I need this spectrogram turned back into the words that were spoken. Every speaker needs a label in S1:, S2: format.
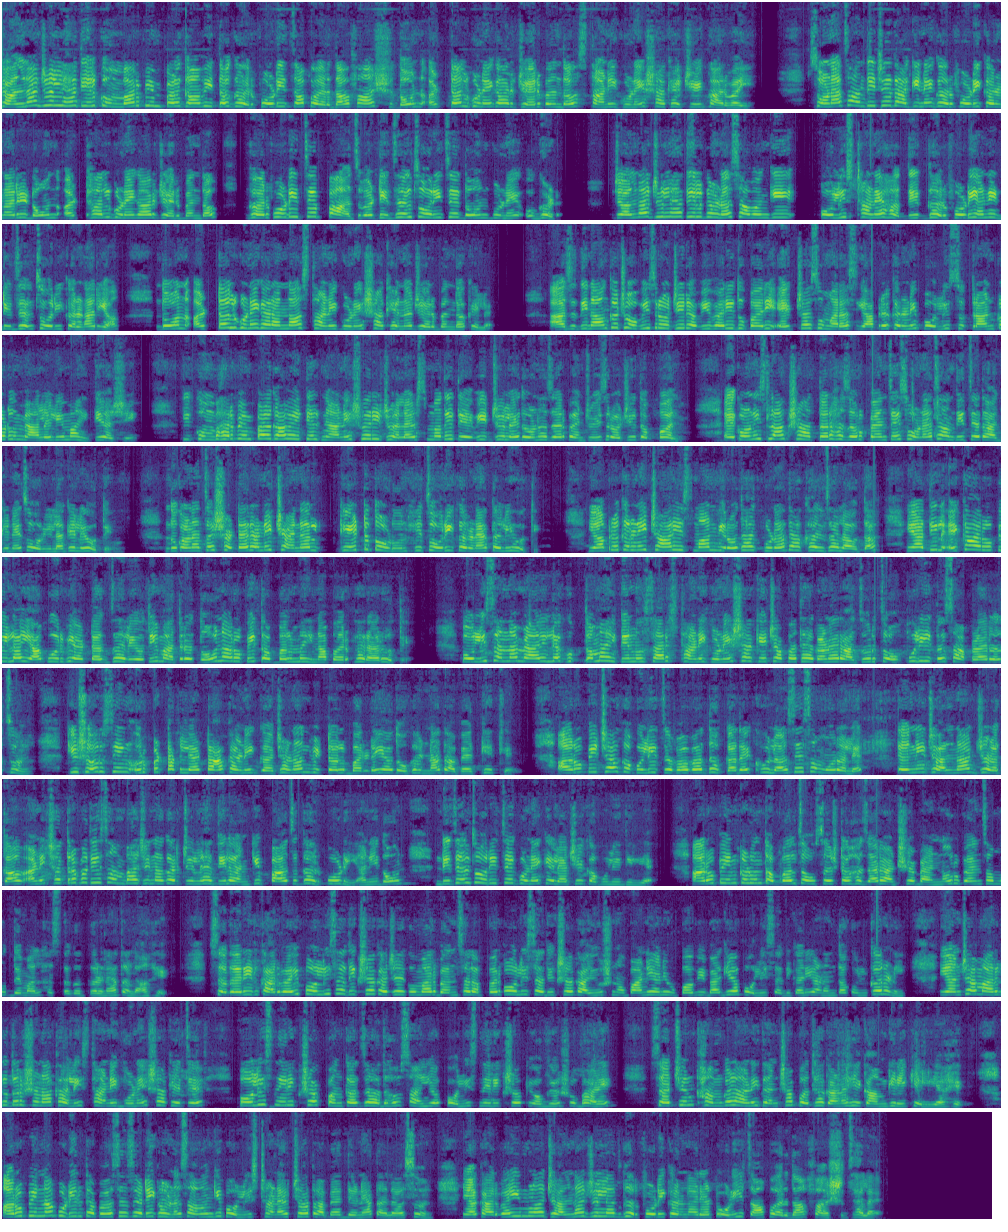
S1: जालना जिल्ह्यातील कुंभार पिंपळगाव इथं घरफोडीचा पर्दाफाश दोन अट्टल गुन्हेगार जेरबंद स्थानिक गुन्हे शाखेची कारवाई. सोना चांदीचे दागिने घरफोडी करणारे दोन अट्टल गुन्हेगार जेरबंद घरफोडीचे पाच व डिझेल चोरीचे दोन गुन्हे उघड. जालना जिल्ह्यातील घनसावंगी पोलीस ठाणे हद्दीत घरफोडी आणि डिझेल चोरी करणाऱ्या दोन अट्टल गुन्हेगारांना स्थानिक गुन्हे शाखेनं जेरबंद केलंय. आज दिनांक चोवीस रोजी रविवारी दुपारी एकच्या सुमारास या प्रकरणी पोलीस सूत्रांकडून मिळालेली माहिती अशी की कुंभार पिंपळगाव येथील ज्ञानेश्वरी ज्वेलर्समध्ये तेवीस जुलै दोन हजार पंचवीस रोजी तब्बल एकोणीस लाख शहात्तर हजार रुपयांचे सोन्या चांदीचे दागिने चोरीला गेले होते. दुकानाचं शटर आणि चॅनल गेट तोडून ही चोरी करण्यात आली होती. या प्रकरणी चार इस्मान विरोधात गुन्हा दाखल झाला होता. यातील एका आरोपीला यापूर्वी अटक झाली होती. मात्र दोन आरोपी तब्बल महिनाभर फरार होते. पोलिसांना मिळालेल्या गुप्त माहितीनुसार स्थानिक गुन्हे शाखेच्या पथकानं राजूर चौफुली इथं सापळा रचून किशोर सिंग उर्फ टाकल्या टाक आणि गजानन विठ्ठल बर्डे या दोघांना ताब्यात घेतले. आरोपीच्या कबुलीत जबाबात धक्कादायक खुलासे समोर आले त्यांनी जालना जळगाव आणि छत्रपती संभाजीनगर जिल्ह्यातील आणखी पाच घरफोडी आणि दोन डिझेल चोरीचे गुन्हे केल्याची कबुली दिली आहे. आरोपींकडून तब्बल चौसष्ट हजार आठशे ब्याण्णव रुपयांचा मुद्देमाल हस्तगत करण्यात आला आहे. सदरील कारवाई पोलीस अधीक्षक अजय कुमार बन्सल अप्पर पोलीस अधीक्षक आयुष नोपाणी आणि उपविभागीय पोलीस अधिकारी अनंत कुलकर्णी यांच्या मार्गदर्शनाखाली स्थानिक गुन्हे शाखेचे पोलीस निरीक्षक पंकज जाधव सहाय्यक पोलीस निरीक्षक योगेश उभाळे सचिन खामगळ आणि त्यांच्या पथकानं ही कामगिरी केली आहे. आरोपींना पुढील तपासासाठी घनसावंगी पोलीस ठाण्याच्या ताब्यात देण्यात आला असून या कारवाईमुळे जालना जिल्ह्यात घरफोडी करणाऱ्या टोळीचा पर्दाफाश झालाय.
